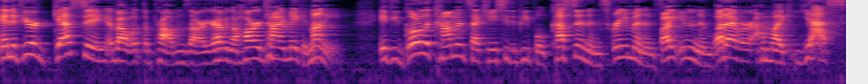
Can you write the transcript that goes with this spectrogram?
And if you're guessing about what the problems are you're having a hard time making money if you go to the comment section you see the people cussing and screaming and fighting and whatever. I'm like yes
